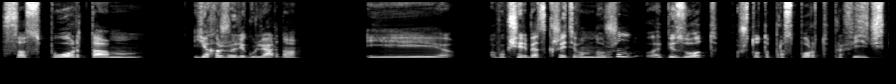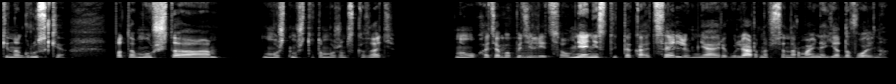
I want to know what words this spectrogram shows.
Со спортом я хожу регулярно. И вообще, ребят, скажите, вам нужен эпизод что-то про спорт, про физические нагрузки? Потому что, может, мы что-то можем сказать? Ну, хотя бы Мгм. поделиться. У меня не стоит такая цель, у меня регулярно все нормально, я довольна.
